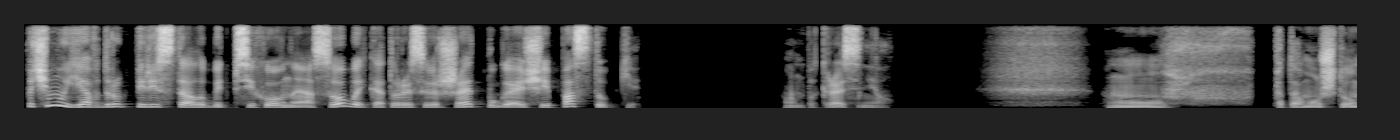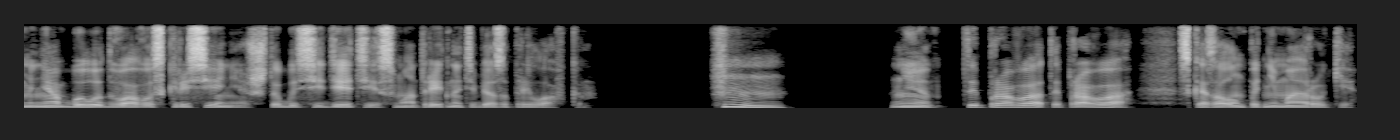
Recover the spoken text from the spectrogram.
Почему я вдруг перестала быть психовной особой, которая совершает пугающие поступки?» Он покраснел. «Ну, потому что у меня было два воскресенья, чтобы сидеть и смотреть на тебя за прилавком». «Хм...» «Нет, ты права, ты права», — сказал он, поднимая руки.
